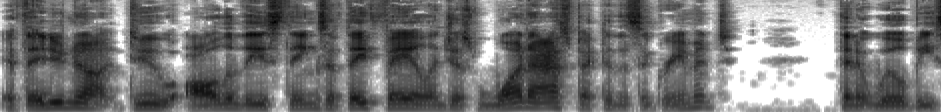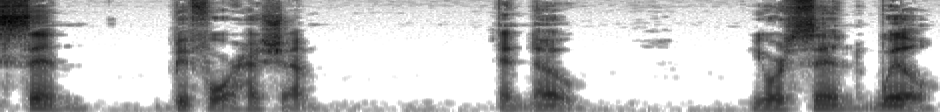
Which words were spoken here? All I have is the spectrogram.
If they do not do all of these things, if they fail in just one aspect of this agreement, then it will be sin before Hashem. And know, your sin will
